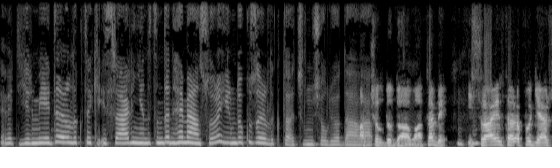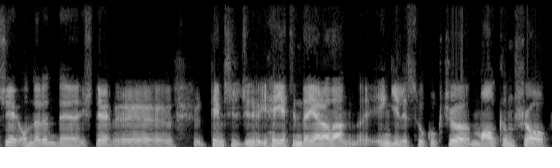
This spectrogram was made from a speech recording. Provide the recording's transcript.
Evet 27 Aralık'taki İsrail'in yanıtından hemen sonra 29 Aralık'ta açılmış oluyor dava. Açıldı dava hmm. tabii. İsrail tarafı gerçi onların e, işte e, temsilci heyetinde yer alan İngiliz hukukçu Malcolm Shaw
